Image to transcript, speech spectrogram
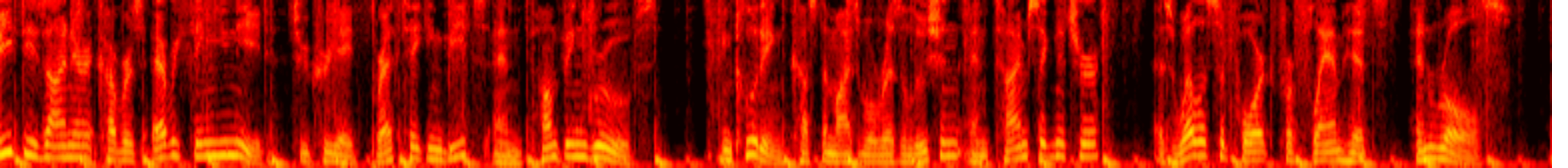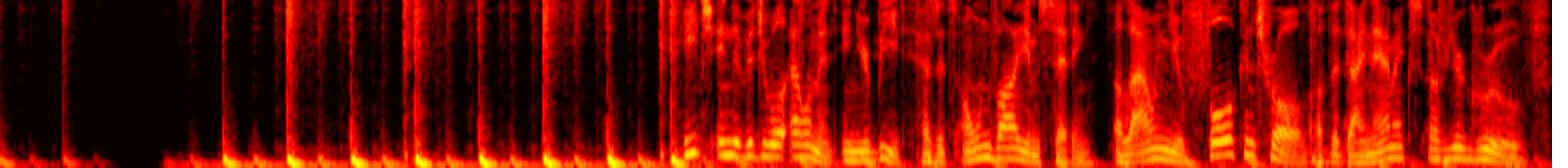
Beat Designer covers everything you need to create breathtaking beats and pumping grooves, including customizable resolution and time signature, as well as support for flam hits and rolls. Each individual element in your beat has its own volume setting, allowing you full control of the dynamics of your groove.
